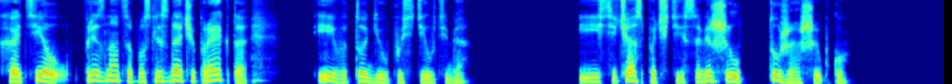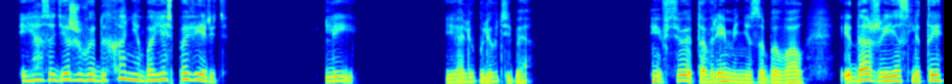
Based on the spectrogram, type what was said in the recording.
Хотел признаться после сдачи проекта и в итоге упустил тебя. И сейчас почти совершил ту же ошибку. Я задерживаю дыхание, боясь поверить. Ли, я люблю тебя. И все это время не забывал. И даже если ты...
